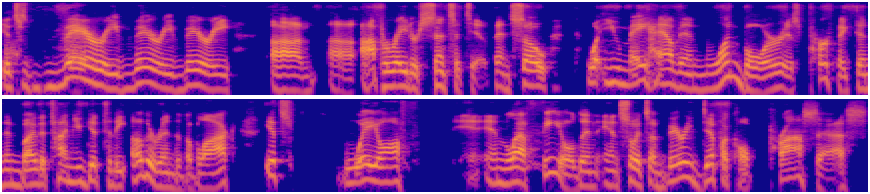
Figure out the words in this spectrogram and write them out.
it's very very very um, uh, operator sensitive. And so what you may have in one bore is perfect and then by the time you get to the other end of the block it's way off in left field. And and so it's a very difficult process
